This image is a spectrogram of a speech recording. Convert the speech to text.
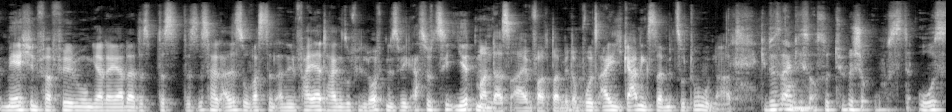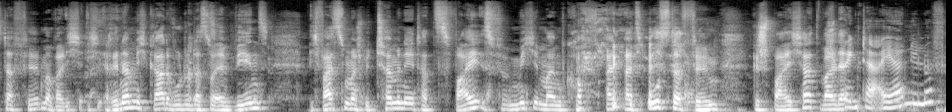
Märchenverfilmung, ja, ja, das, das, das ist halt alles so, was dann an den Feiertagen so viel läuft. Und deswegen assoziiert man das einfach damit, obwohl es eigentlich gar nichts damit zu tun hat. Gibt es eigentlich auch so typische Oster Osterfilme? Weil ich, ich erinnere mich gerade, wo du das so erwähnst, ich weiß zum Beispiel, Terminator 2 ist für mich in meinem Kopf als Osterfilm gespeichert, weil Springt der Eier in die Luft?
